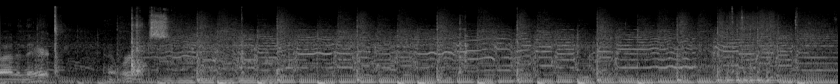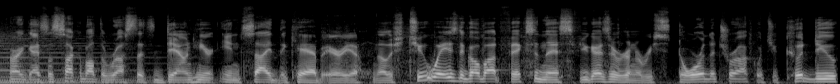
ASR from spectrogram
Out of there. That works. All right, guys, let's talk about the rust that's down here inside the cab area. Now, there's two ways to go about fixing this. If you guys are gonna restore the truck, what you could do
